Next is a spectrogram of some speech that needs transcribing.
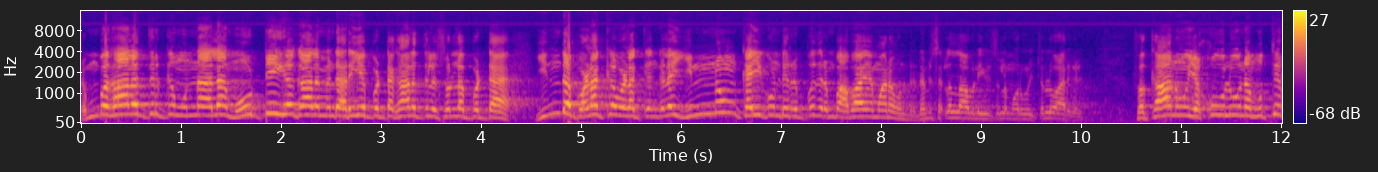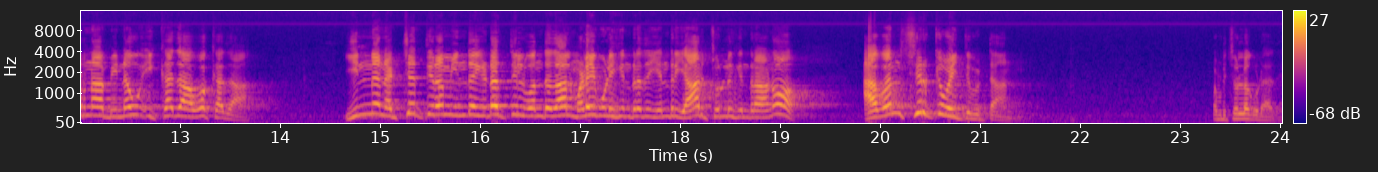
ரொம்ப காலத்திற்கு முன்னால மௌட்டீக காலம் என்று அறியப்பட்ட காலத்தில் சொல்லப்பட்ட இந்த பழக்க வழக்கங்களை இன்னும் கை கொண்டிருப்பது ரொம்ப அபாயமான ஒன்று. நபி சல்லா அலி வஸ்லம் அவர்கள் சொல்வார்கள் ஃபகானு யகூலூன முத்திர்னா பினௌ இக்கதா வகதா இன்ன நட்சத்திரம் இந்த இடத்தில் வந்ததால் மழை பொழிகின்றது என்று யார் சொல்லுகின்றானோ அவன் சிற்கு வைத்து விட்டான். அப்படி சொல்லக்கூடாது.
